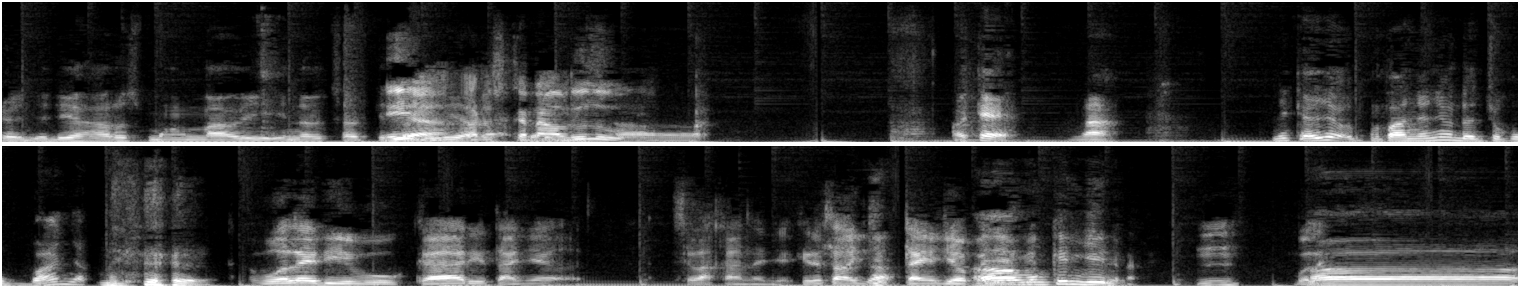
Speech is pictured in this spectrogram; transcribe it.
Oke, jadi harus mengenali inner child kita Iya, dulu ya. harus Kak, kenal dulu. bisa- Oke, nah ini kayaknya pertanyaannya udah cukup banyak nih. boleh dibuka ditanya silakan aja kita tanya, Ya. tanya jawab Ah, aja Bim. mungkin gini. Mm, boleh. Ah,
